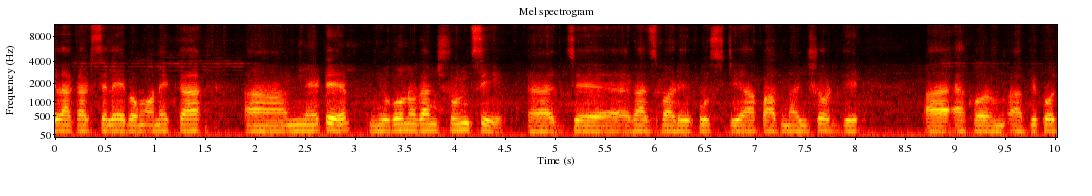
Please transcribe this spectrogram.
এলাকার ছেলে এবং অনেক নেটে গুণগান শুনছি যে রাজবাড়ি, কুষ্টিয়া, পাবনা, ঈশ্বরদী এখন বিপদ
